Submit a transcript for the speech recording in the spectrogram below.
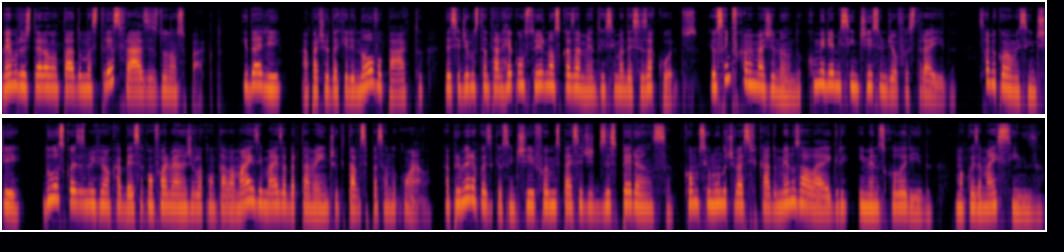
Lembro de ter anotado umas três frases do nosso pacto. E dali, a partir daquele novo pacto, decidimos tentar reconstruir nosso casamento em cima desses acordos. Eu sempre ficava imaginando como iria me sentir se um dia eu fosse traída. Sabe como eu me senti? Duas coisas me vinham à cabeça conforme a Ângela contava mais e mais abertamente o que estava se passando com ela. A primeira coisa que eu senti foi uma espécie de desesperança, como se o mundo tivesse ficado menos alegre e menos colorido, uma coisa mais cinza.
